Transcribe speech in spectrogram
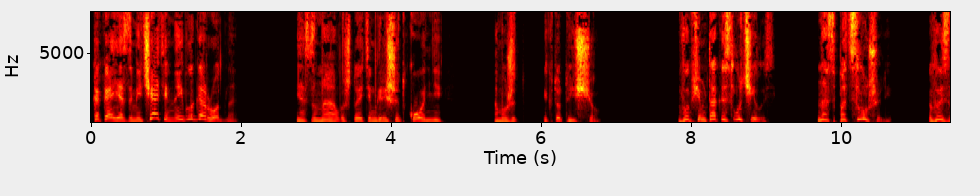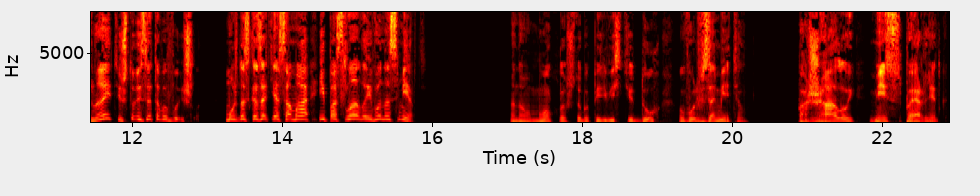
какая я замечательная и благородная. Я знала, что этим грешит Конни, а может и кто-то еще. В общем, так и случилось. Нас подслушали. Вы знаете, что из этого вышло? Можно сказать, я сама и послала его на смерть. Она умолкла, чтобы перевести дух, Вульф заметил. «Пожалуй, мисс Сперлинг,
